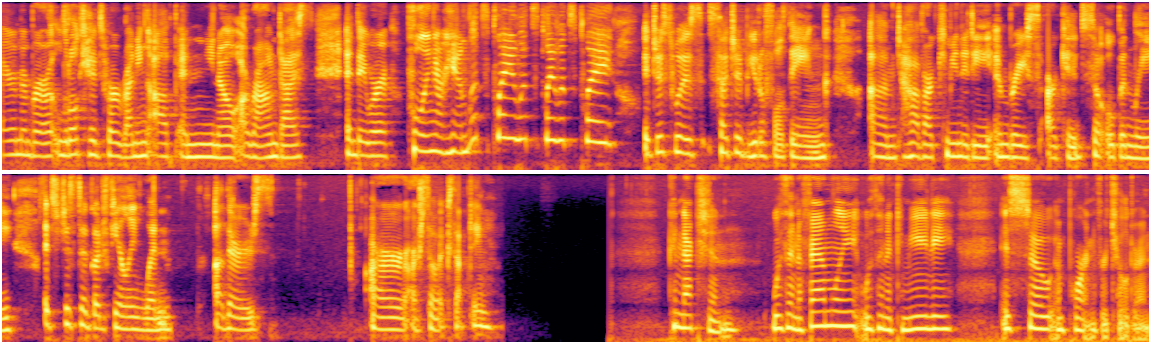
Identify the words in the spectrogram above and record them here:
I remember little kids were running up and, you know, around us and they were pulling our hand, let's play, let's play, let's play. It just was such a beautiful thing um, to have our community embrace our kids so openly. It's just a good feeling when others are, are so accepting. Connection within a family, within a community, is so important for children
